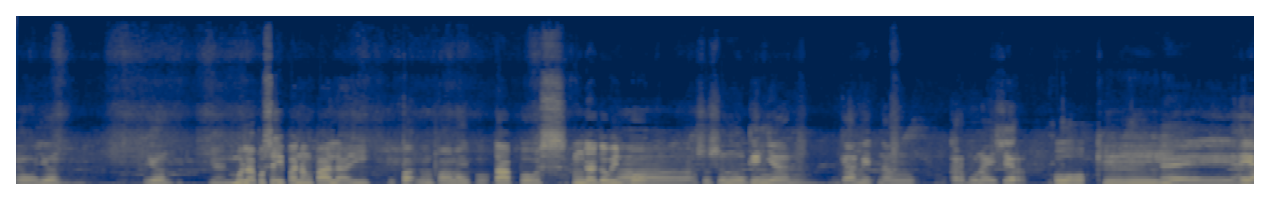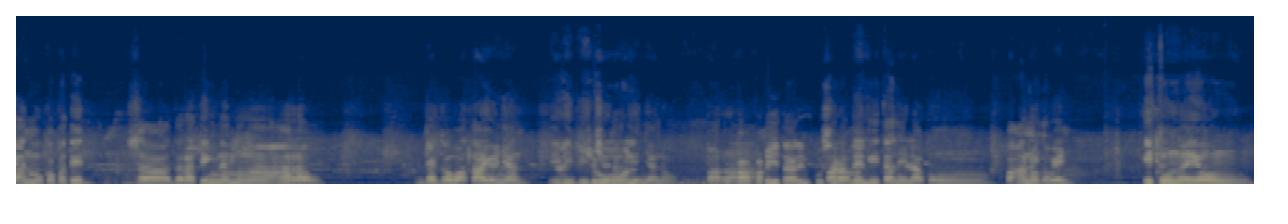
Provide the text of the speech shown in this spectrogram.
Oh, yun. Yun. Yan, mula po sa ipa ng palay, Tipa ng palay po. tapos ang gagawin po, Ah, susunugin yan gamit ng carbonizer. okay. Eh, hayaan mo kapatid, sa darating na mga araw, gagawa tayo niyan. I-video natin yan. Oh, para Papakita rin po para sa atin. makita nila kung paano gawin. Ito na yung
